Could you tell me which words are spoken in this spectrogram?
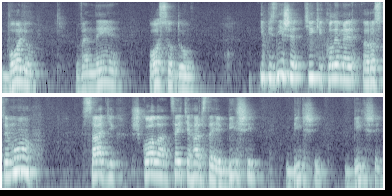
болю, вини, осуду. І пізніше, тільки коли ми ростемо, садик, школа, цей тягар стає більший, більший, більший.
